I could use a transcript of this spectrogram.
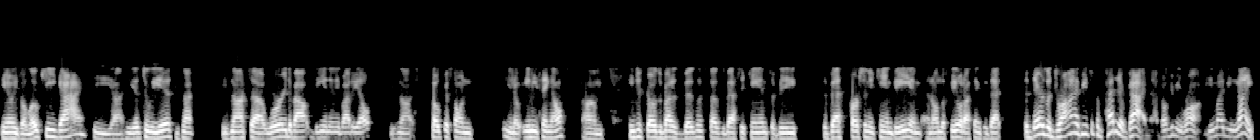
you know, he's a low key guy. He uh, he is who he is. He's not he's not uh, worried about being anybody else. He's not focused on you know anything else. Um, he just goes about his business, does the best he can to be the best person he can be, and, and on the field, I think that that that there's a drive. He's a competitive guy. Now, don't get me wrong. He might be nice,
